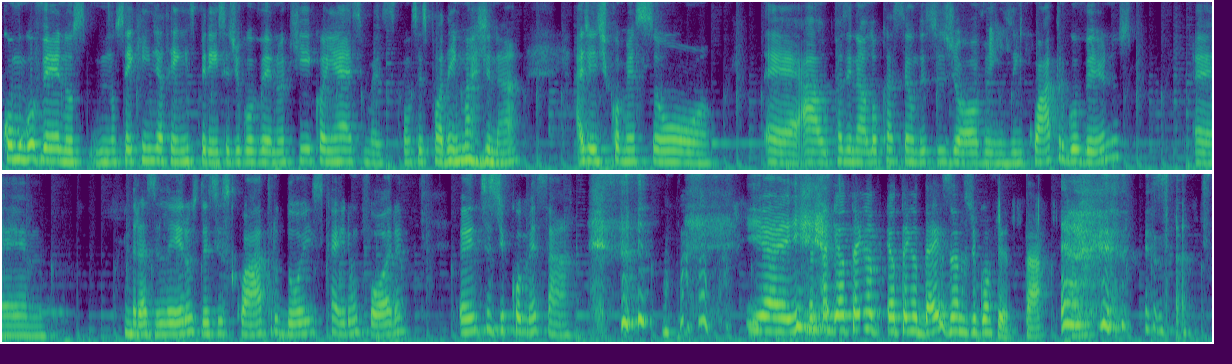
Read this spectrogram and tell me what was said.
Como governos, não sei quem já tem experiência de governo aqui, conhece, mas como vocês podem imaginar, a gente começou é, a, fazendo a alocação desses jovens em quatro governos é, brasileiros. Desses quatro, dois caíram fora antes de começar. e aí. Eu tenho, eu tenho 10 anos de governo, tá? Exato.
